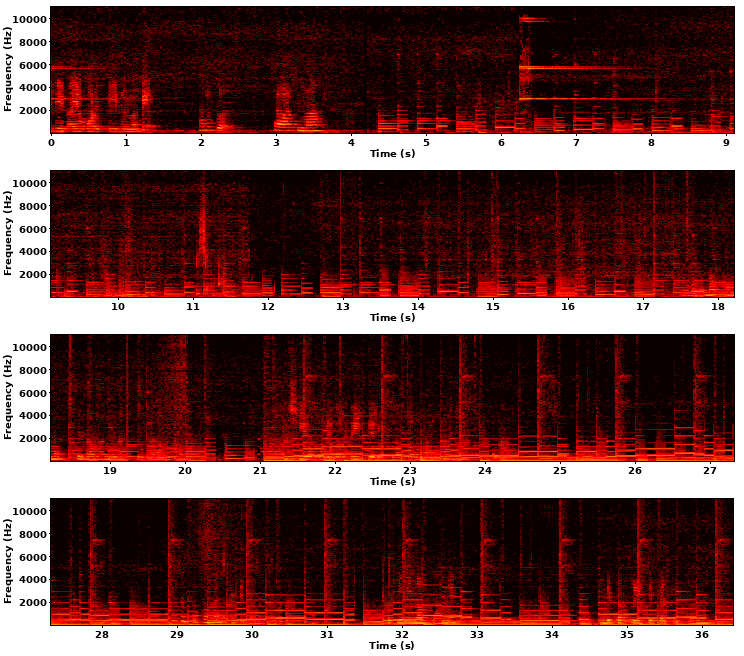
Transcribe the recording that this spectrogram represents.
尻が汚れているので軽くシャワーしますお腹も毛玉になっていたので皮脂汚れがついてるんだと気になったねベ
